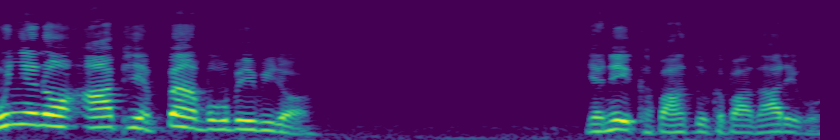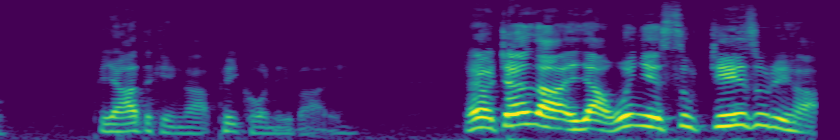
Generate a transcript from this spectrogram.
ဝိညာဉ်တော်အားဖြင့်ပံ့ပိုးပေးပြီးတော့ယနေ့ကဘာသူကဘာသားတွေကိုဘု ရားသခင်ကဖိတ်ခေါ်နေပါတယ်။ဒါကြောင့်ကျမ်းစာအရာဝိညာဉ်စုကျေးဇူးတွေဟာ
